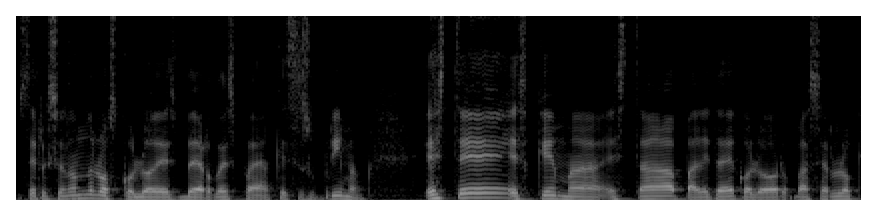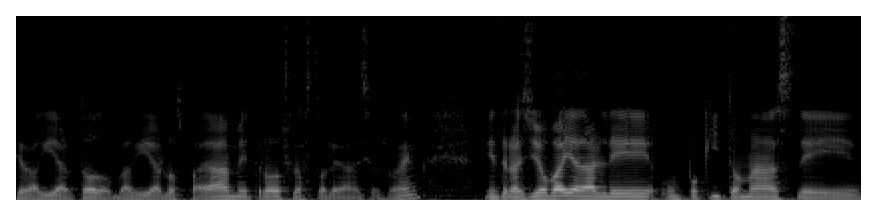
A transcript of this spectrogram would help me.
seleccionando los colores verdes para que se supriman. Este esquema, esta paleta de color va a ser lo que va a guiar todo. Va a guiar los parámetros, las tolerancias, ven? Mientras yo vaya a darle un poquito más de,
